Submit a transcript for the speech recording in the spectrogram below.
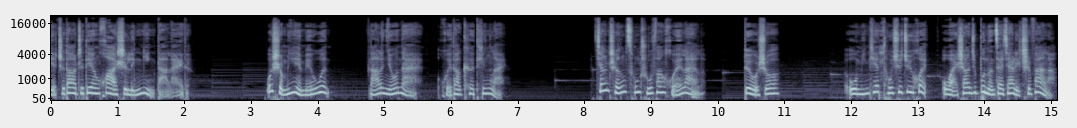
也知道这电话是林颖打来的，我什么也没问，拿了牛奶回到客厅来。江澄从厨房回来了，对我说：“我明天同学聚会，晚上就不能在家里吃饭了。”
